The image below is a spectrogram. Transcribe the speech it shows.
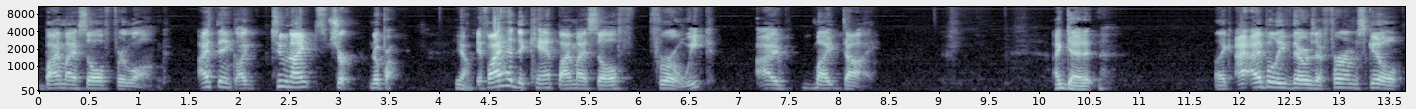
by myself for long. I think like two nights, sure, no problem. Yeah. If I had to camp by myself for a week, I might die. I get it. Like I, I believe there is a firm skill,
